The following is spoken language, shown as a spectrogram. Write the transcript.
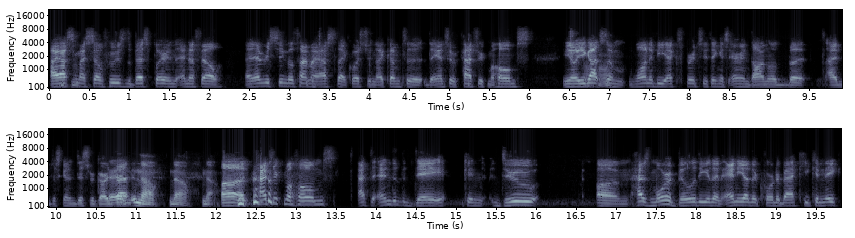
I ask Mhm. myself who's the best player in the NFL, and every single time I ask that question, I come to the answer of Patrick Mahomes. You know, you got Uh-huh. some wannabe experts who think it's Aaron Donald, but I'm just going to disregard that. Uh, no, no, no. Uh, Patrick Mahomes, at the end of the day, can do, um, has more ability than any other quarterback. He can make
